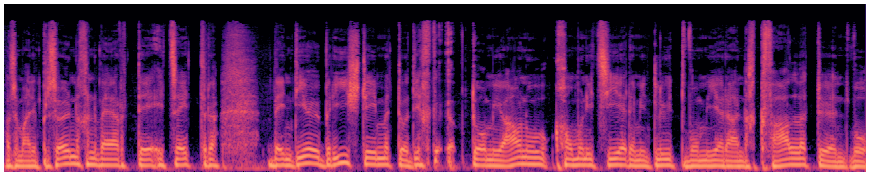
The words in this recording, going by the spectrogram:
also meine persönlichen Werte etc. Wenn die übereinstimmen, tue ich tue mich auch noch kommunizieren mit Leuten, die mir eigentlich gefallen tun, die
